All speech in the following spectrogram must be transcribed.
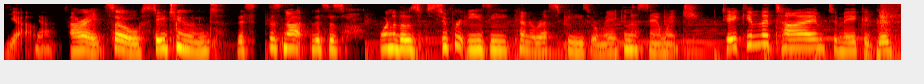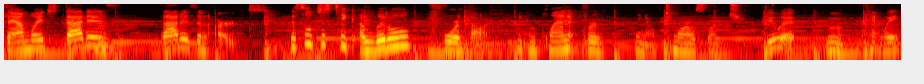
yeah. Yeah. All right. So stay tuned. This is not, this is one of those super easy kind of recipes. We're making a sandwich. Taking the time to make a good sandwich, that is mm-hmm. That is an art. This will just take a little forethought. You can plan it for, you know, tomorrow's lunch. Do it. Mm, can't wait.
